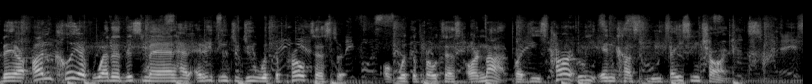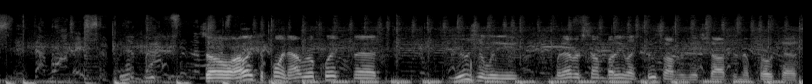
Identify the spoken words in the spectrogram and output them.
They are unclear whether this man had anything to do with the protester with the protest or not, but he's currently in custody facing charges. So I like to point out real quick that usually, whenever somebody like police officer gets shot in a protest,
